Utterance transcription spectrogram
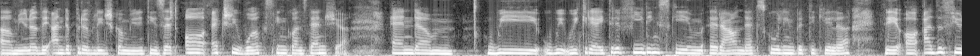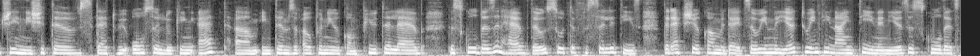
um, you know, the underprivileged communities that are actually works in Constantia, and. Um, we, we we created a feeding scheme around that school in particular. There are other future initiatives that we're also looking at um, in terms of opening a computer lab. The school doesn't have those sort of facilities that actually accommodate. So in the year 2019, and here's a school that's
